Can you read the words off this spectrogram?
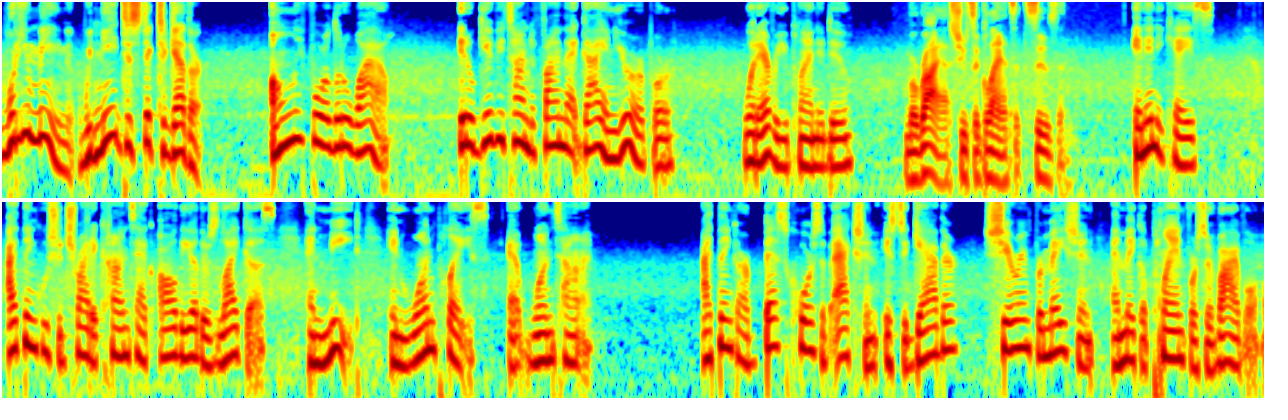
What do you mean? We need to stick together. Only for a little while. It'll give you time to find that guy in Europe or whatever you plan to do. Mariah shoots a glance at Susan. In any case, I think we should try to contact all the others like us and meet in one place at one time. I think our best course of action is to gather, share information, and make a plan for survival.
